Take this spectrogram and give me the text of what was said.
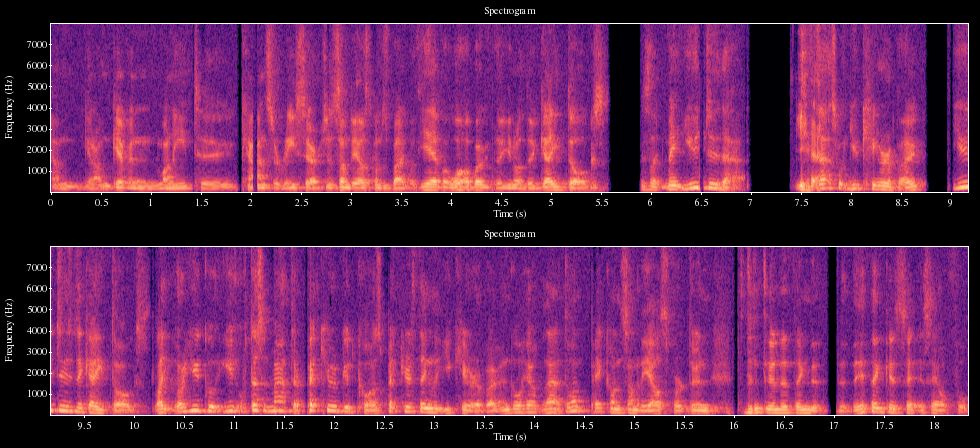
I'm, you know, I'm giving money to cancer research," and somebody else comes back with, "Yeah, but what about the, you know, the guide dogs?" It's like, mate, you do that. If yeah that's what you care about, you do the guide dogs. Like, or you go. You it doesn't matter. Pick your good cause. Pick your thing that you care about, and go help that. Don't pick on somebody else for doing doing the thing that, that they think is is helpful.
